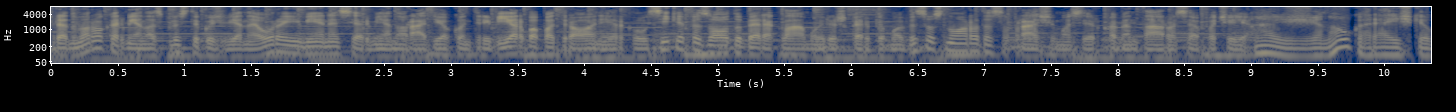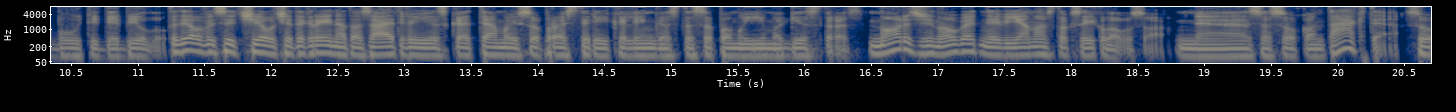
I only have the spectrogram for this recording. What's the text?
Prenumeruok Armėnas Plus tik už 1 eurą į mėnesį Armėno radio kontribį arba patronė ir klausyk epizodų be reklamų ir iškarpimo visus nuorodas aprašymuose ir komentaruose apačioje. Aš žinau, ką reiškia būti debilu. Todėl visi čil, čia tikrai ne tas atvejis, kad temai suprasti reikalingas tas APMI magistras. Nors žinau, kad ne vienas toksai klauso, nes esu kontakte su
